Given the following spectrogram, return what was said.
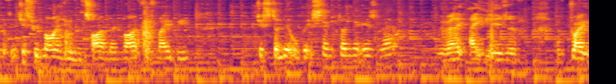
it just reminds you of the time when life was maybe just a little bit simpler than it is now. We've had eight years of, of great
